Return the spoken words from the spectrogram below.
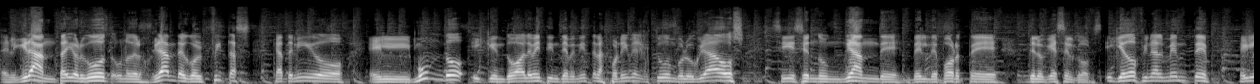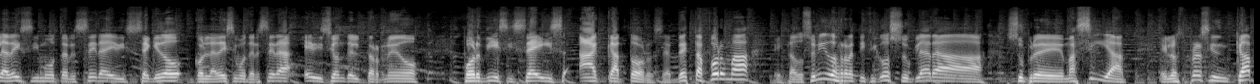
el gran Tiger Wood, uno de los grandes golfitas que ha tenido el mundo y que indudablemente independiente de las polémicas que estuvo involucrados, sigue siendo un grande del deporte de lo que es el golf. Y quedó finalmente en la decimotercera edición, se quedó con la decimotercera edición del torneo por 16 a 14. De esta forma, Estados Unidos ratificó su clara supremacía en los President Cup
